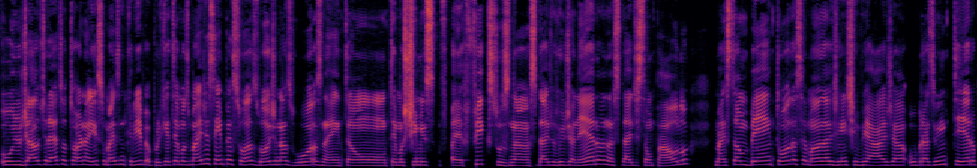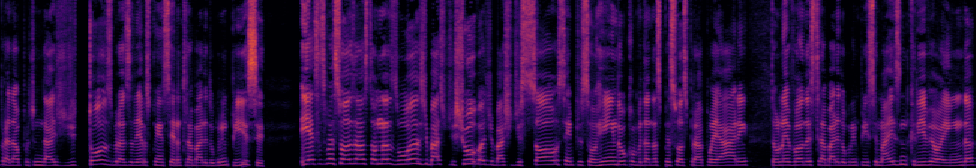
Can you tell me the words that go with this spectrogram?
o diálogo direto torna isso mais incrível, porque temos mais de 100 pessoas hoje nas ruas, né? Então, temos times é, fixos na cidade do Rio de Janeiro, na cidade de São Paulo, mas também toda semana a gente viaja o Brasil inteiro para dar oportunidade de todos os brasileiros conhecerem o trabalho do Greenpeace. E essas pessoas elas estão nas ruas debaixo de chuva, debaixo de sol, sempre sorrindo, convidando as pessoas para apoiarem, estão levando esse trabalho do Greenpeace mais incrível ainda.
